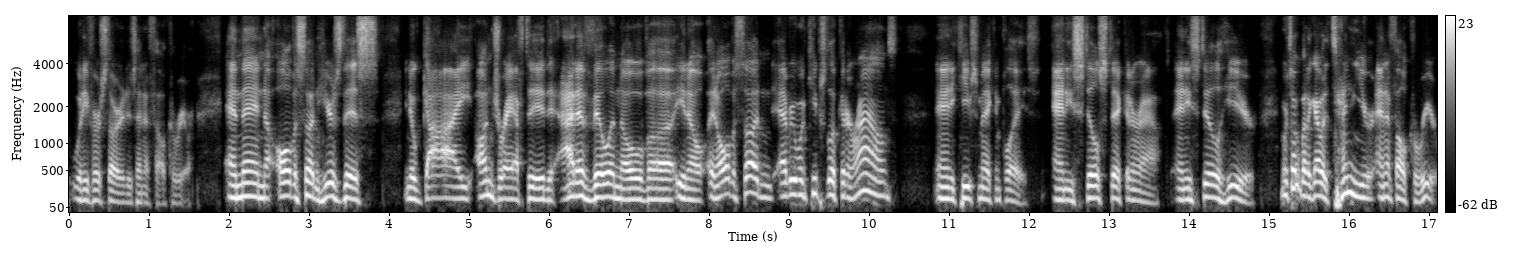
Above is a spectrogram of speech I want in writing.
when he first started his NFL career. And then all of a sudden, here's this, you know, guy undrafted out of Villanova, you know, and all of a sudden everyone keeps looking around and he keeps making plays and he's still sticking around and he's still here. We're talking about a guy with a 10 year NFL career.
